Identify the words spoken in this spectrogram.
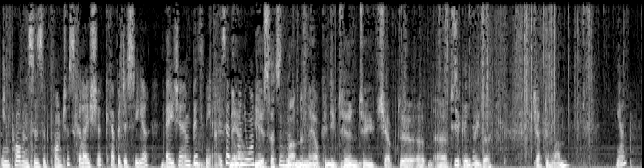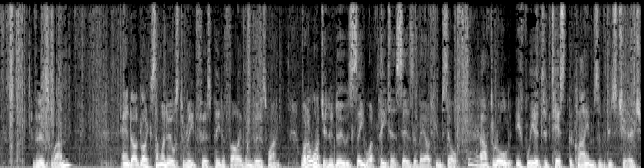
in provinces of Pontus, Galatia, Cappadocia, Asia, and Bithynia. Is that the one you want? yes, that's the one. And now, can you turn to chapter uh, uh, Second Peter? Peter, chapter one, Yeah. verse one, and I'd like someone else to read First Peter five and verse one. What I want you to do is see what Peter says about himself. After all, if we are to test the claims of this church,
